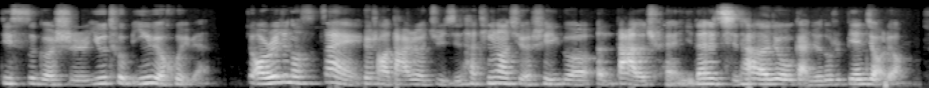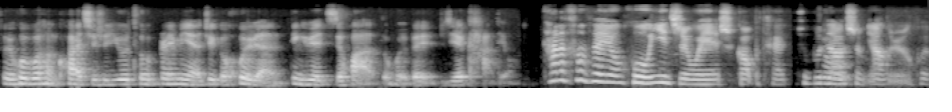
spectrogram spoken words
第四个是 YouTube 音乐会员。就 Originals 再缺少大热剧集，它听上去也是一个很大的权益，但是其他的就感觉都是边角料。所以会不会很快，其实 YouTube Premium 这个会员订阅计划都会被直接卡掉？它的付费用户一直我也是搞不太，就不知道什么样的人会。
